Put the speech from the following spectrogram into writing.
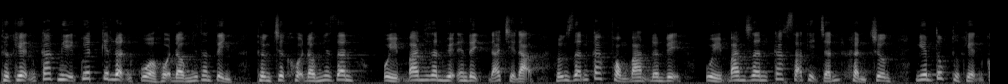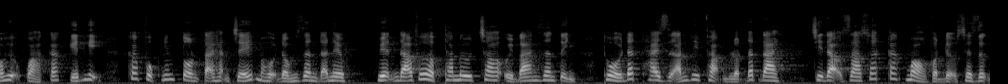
Thực hiện các nghị quyết kết luận của Hội đồng Nhân dân tỉnh, Thường trực Hội đồng Nhân dân, Ủy ban nhân dân huyện Yên Định đã chỉ đạo hướng dẫn các phòng ban đơn vị, Ủy ban dân các xã thị trấn khẩn trương nghiêm túc thực hiện có hiệu quả các kiến nghị, khắc phục những tồn tại hạn chế mà Hội đồng nhân dân đã nêu. Huyện đã phối hợp tham mưu cho Ủy ban dân tỉnh thu hồi đất hai dự án vi phạm luật đất đai, chỉ đạo ra soát các mỏ vật liệu xây dựng,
